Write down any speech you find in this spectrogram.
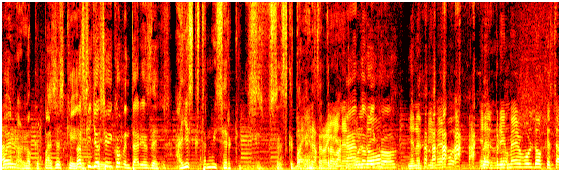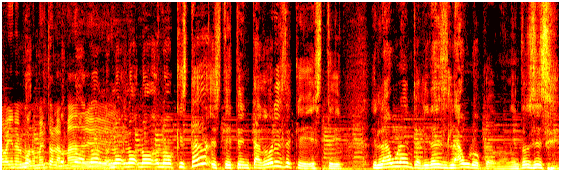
Bueno, lo que pasa es que. No, es que yo sí este, oí comentarios de, ay, es que están muy cerca. Pues, es que también Bueno, están pero y en el trabajando, bulldog, mijo. y en el primer en el primer bulldog que estaba ahí en el No, monumento a la madre. No, no, lo, lo, lo, lo que está este, tentador es de que este, Laura en realidad es Lauro, cabrón. Entonces,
